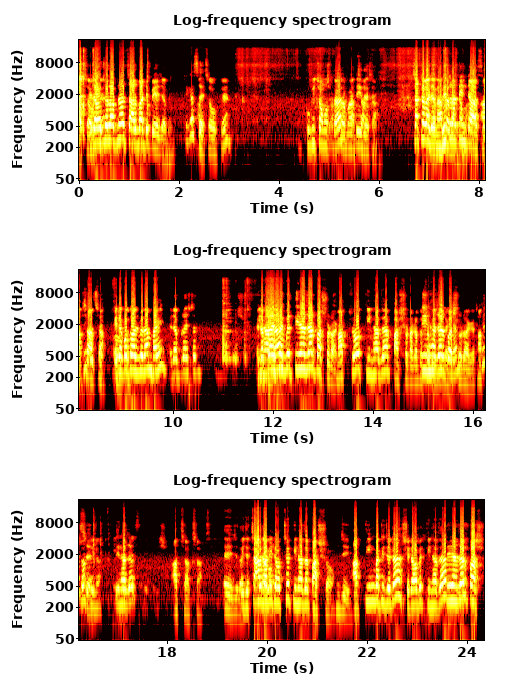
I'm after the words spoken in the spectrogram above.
আচ্ছা এটা হচ্ছে আপনার চার বাটি পেয়ে যাবেন ঠিক আছে? আচ্ছা ওকে। খুবই চমৎকার বাটি আচ্ছা, দেখেন। আচ্ছা। চারটা লাগে না? ভিতরে আচ্ছা, তিনটা আছে, আচ্ছা। আচ্ছা এটা কত আসবে দাম ভাই? এটা প্রাইসটা এটা প্রাইস থাকবে তিন হাজার পাঁচশো টাকা। মাত্র তিন হাজার পাঁচশো টাকা। দর্শক, তিন এই যে হাজার দেখেন। পাঁচশো টাকা মাত্র আছে তিন- তিন হাজার আচ্ছা আচ্ছা। এই যে এই যে চার বাটিটা হচ্ছে তিন হাজার পাঁচশো। জি। আর তিন বাটি যেটা সেটা হবে তিন হাজার তিন হাজার পাঁচশো।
